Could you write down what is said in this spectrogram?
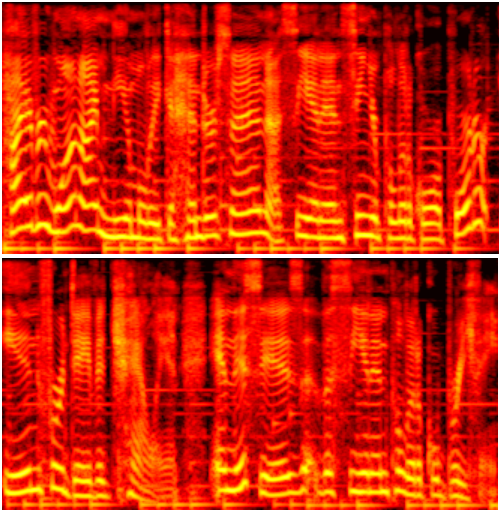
Hi, everyone. I'm Nia Malika Henderson, a CNN senior political reporter in for David Chalian. And this is the CNN Political Briefing.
